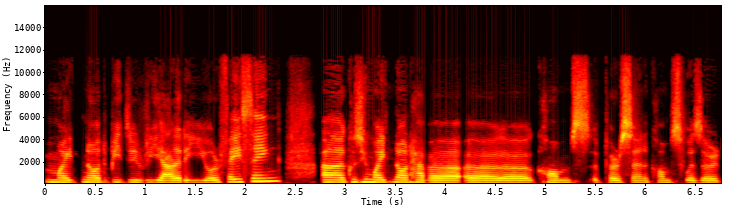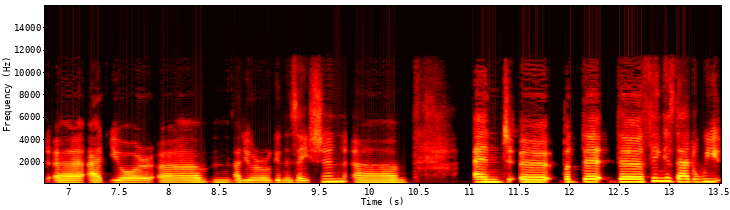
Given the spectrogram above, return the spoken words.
might not be the reality you're facing because uh, you might not have a, a comms person, comms wizard uh, at your um, at your organization. Um, and uh, but the the thing is that we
